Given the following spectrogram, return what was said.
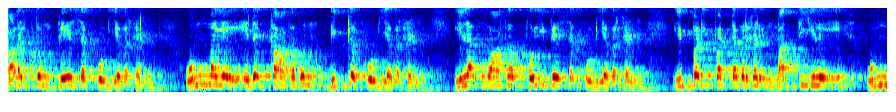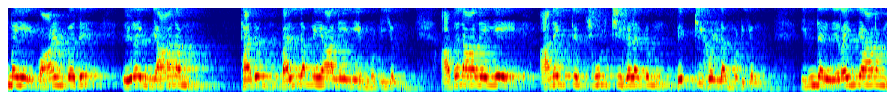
வளைத்தும் பேசக்கூடியவர்கள் உண்மையை எதற்காகவும் விற்கக்கூடியவர்கள் இலகுவாக பொய் பேசக்கூடியவர்கள் இப்படிப்பட்டவர்களின் மத்தியிலே உண்மையை வாழ்வது இறை ஞானம் தரும் வல்லமையாலேயே முடியும். அதனாலேயே அனைத்து சூழ்ச்சிகளையும் வெற்றி கொள்ள முடியும். இந்த இறைஞானம்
